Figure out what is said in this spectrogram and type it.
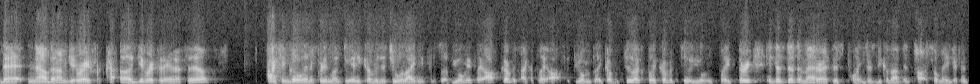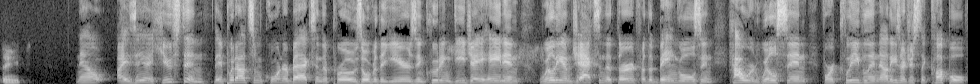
that now that I'm getting ready for uh, getting ready for the NFL, I can go in and pretty much do any coverage that you would like me to. So if you want me to play off covers, I can play off. If you want me to play cover two, I can play cover two. You want me to play three? It just doesn't matter at this point, just because I've been taught so many different things. Now, Isaiah Houston, they put out some cornerbacks in the pros over the years, including DJ Hayden, William Jackson III for the Bengals, and Howard Wilson for Cleveland. Now, these are just a couple.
